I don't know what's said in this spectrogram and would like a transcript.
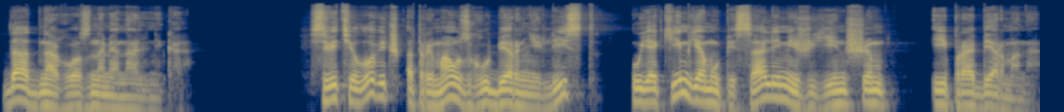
да аднаго знамянальніка. Свеціловіч атрымаў з губерні ліст, у якім яму пісалі між іншым і пра бермана.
